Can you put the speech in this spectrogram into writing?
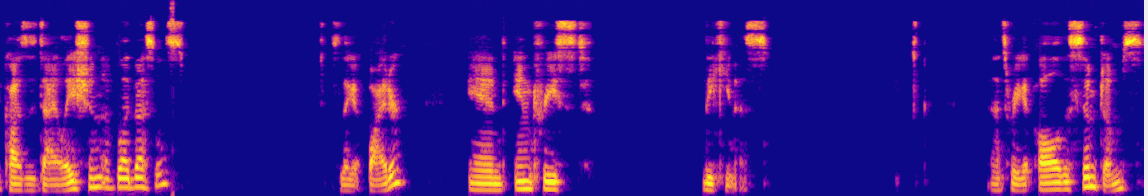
It causes dilation of blood vessels, so they get wider, and increased leakiness. And that's where you get all the symptoms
